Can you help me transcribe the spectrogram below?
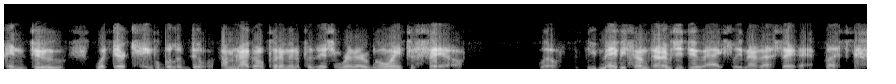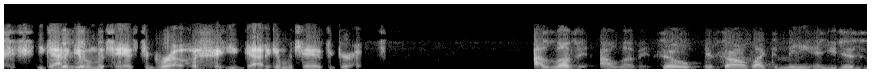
and do what they're capable of doing. I'm not going to put them in a position where they're going to fail. Well, maybe sometimes you do actually. Now that I say that, but you got to give them a chance to grow. you got to give them a chance to grow. I love it. I love it. So it sounds like to me, and you just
